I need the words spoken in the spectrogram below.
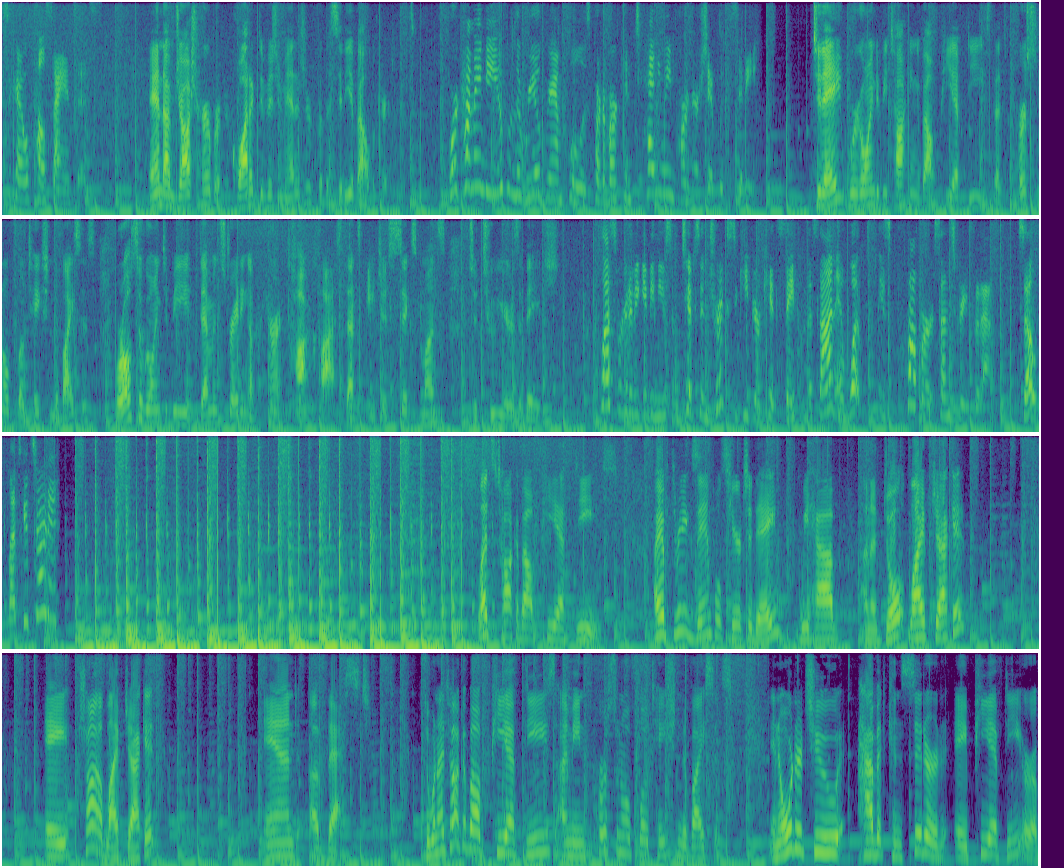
Mexico Health Sciences. And I'm Josh Herbert, Aquatic Division Manager for the City of Albuquerque. We're coming to you from the Rio Grande Pool as part of our continuing partnership with the city. Today, we're going to be talking about PFDs, that's personal flotation devices. We're also going to be demonstrating a parent tot class, that's ages six months to two years of age. Plus, we're going to be giving you some tips and tricks to keep your kids safe from the sun and what is proper sunscreen for them. So let's get started. Let's talk about PFDs. I have three examples here today. We have an adult life jacket, a child life jacket, and a vest. So when I talk about PFDs, I mean personal flotation devices. In order to have it considered a PFD or a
